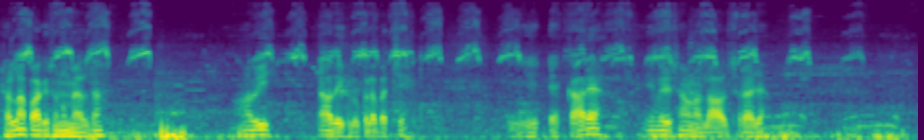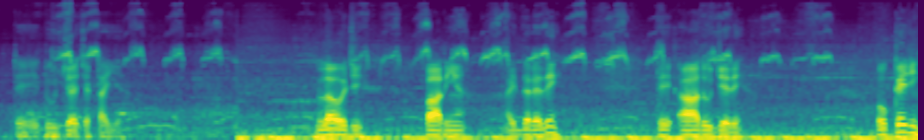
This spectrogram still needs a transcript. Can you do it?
ਠੱਲਾਂ ਪਾ ਕੇ ਤੁਹਾਨੂੰ ਮਿਲਦਾ। ਹਾਂ ਵੀ ਆ ਦੇਖ ਲਓ ਪਹਿਲਾਂ ਬੱਚੇ। ਇਹ ਇੱਕ ਆ ਰਿਹਾ। ਇਹ ਮੇਰੇ ਹਿਸਾਬ ਨਾਲ ਲਾਲ ਆ ਤੇ ਦੂਜਾ ਚਟਾਈ ਆ। ਲਓ ਜੀ, ਪਾ ਦੀਆਂ ਇੱਧਰ ਇਹਦੇ ਤੇ ਆ ਦੂਜੇ ਦੇ। ਓਕੇ ਜੀ,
